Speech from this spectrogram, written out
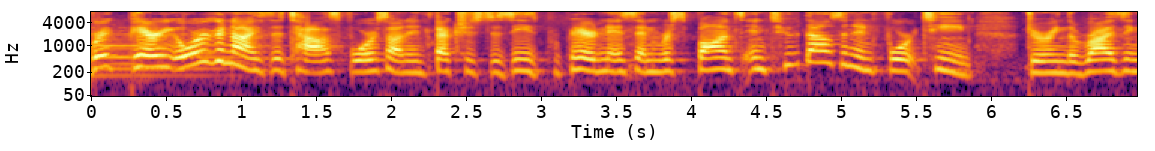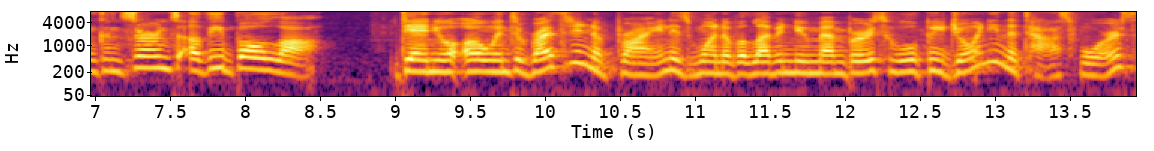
Rick Perry organized the task force on infectious disease preparedness and response in 2014 during the rising concerns of Ebola. Daniel Owens, a resident of Bryan, is one of 11 new members who will be joining the task force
